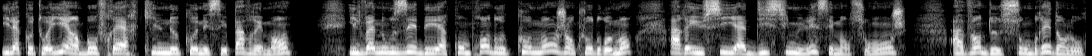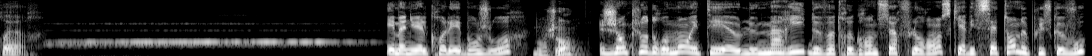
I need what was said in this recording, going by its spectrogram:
il a côtoyé un beau-frère qu'il ne connaissait pas vraiment. Il va nous aider à comprendre comment Jean-Claude Roman a réussi à dissimuler ses mensonges avant de sombrer dans l'horreur. Emmanuel Crollet, bonjour. Bonjour. Jean-Claude Roman était euh, le mari de votre grande sœur Florence, qui avait 7 ans de plus que vous,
